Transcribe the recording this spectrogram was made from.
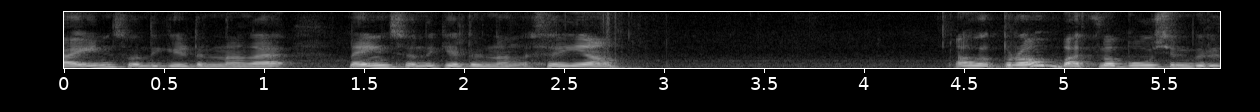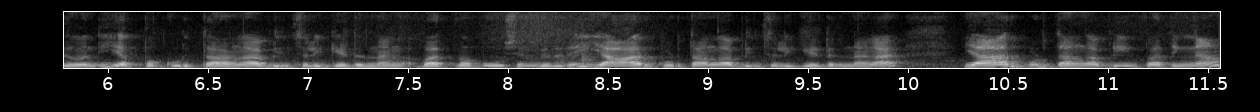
லைன்ஸ் வந்து கேட்டிருந்தாங்க. லைன்ஸ் வந்து கேட்டிருந்தாங்க. சரியா? அதுக்கப்புறம் பத்மபூஷன் விருது வந்து எப்போ கொடுத்தாங்க அப்படின்னு சொல்லி கேட்டிருந்தாங்க. பத்மபூஷன் விருது யார் கொடுத்தாங்க அப்படின்னு சொல்லி கேட்டிருந்தாங்க. யார் கொடுத்தாங்க அப்படின்னு பார்த்தீங்கன்னா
